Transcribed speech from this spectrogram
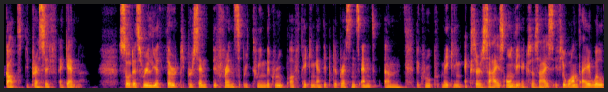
got depressive again. So there's really a 30% difference between the group of taking antidepressants and um, the group making exercise, only exercise. If you want, I will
